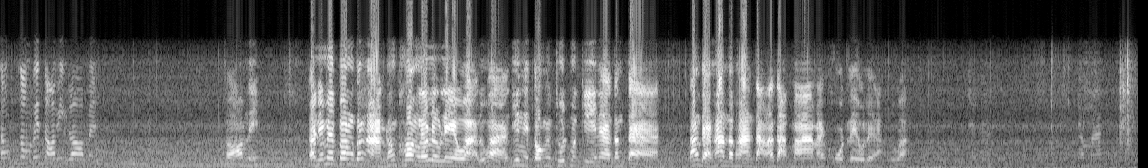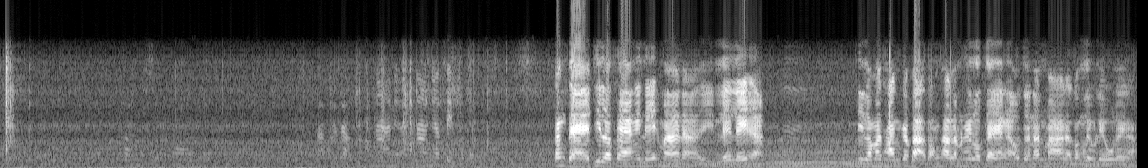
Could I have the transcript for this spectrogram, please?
ต้องต้องไปซ้อมอีกรอบไหมซ้อมนี่ ตอนนี้ไม่ต้องต้องอ่านคล่องๆแล้วเร็วๆอะหรือว่า ยิ่งไอ้ตรงชุดเมื่อกี้เนี่ยตั้งแต่ตั้งแต่ข้ามสะพานต่างระดับมาไหมโคตรเร็วเลยอะรู้ป่ะเดี๋ยวนะเดี๋ยวมาข้ามสะพานต่างระดับหน้าเนี่ยหน้าเนี่ยติดหกตั้งแต่ที่เราแซงไอ้เนะมาน่ะไอ้เละๆอะอืมที่เรามาทันกระบะสองคันแล้วมันให้เราแซงอะเอาจากนั้นมาน่ะต้องเร็วๆเลยน่ะ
